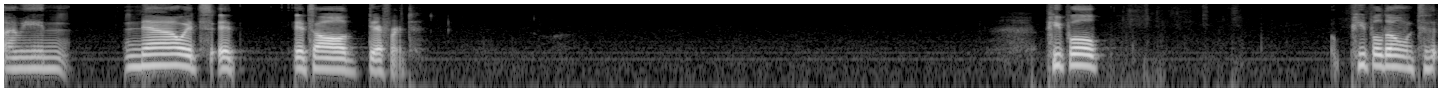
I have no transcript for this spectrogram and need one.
I mean, now it's it it's all different. People people don't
